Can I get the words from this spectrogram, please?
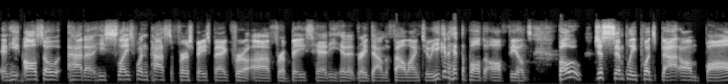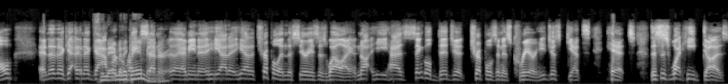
and he mm-hmm. also had a he sliced one past the first base bag for uh for a base hit. He hit it right down the foul line too. He can hit the ball to all fields. Bo just simply puts bat on ball, and then a, and a gapper to right game, center. Baby. I mean, he had a he had a triple in the series as well. I not he has single digit triples in his career. He just gets hits. This is what he does.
